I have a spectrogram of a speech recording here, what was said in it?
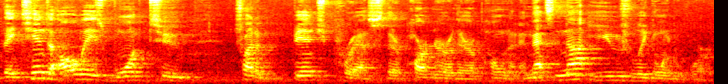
they tend to always want to try to bench press their partner or their opponent, and that's not usually going to work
